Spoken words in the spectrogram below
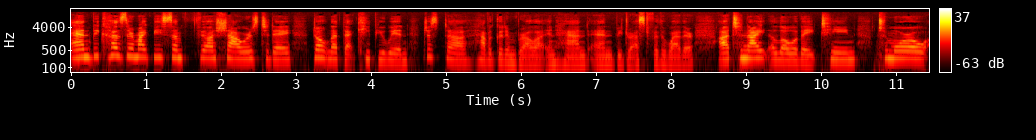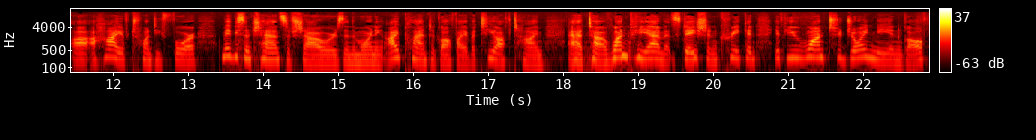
And because there might be some uh, showers today, don't let that keep you in. Just uh, have a good umbrella in hand and be dressed for the weather. Uh, tonight, a low of 18. Tomorrow, uh, a high of 24. Maybe some chance of showers in the morning. I plan to golf. I have a tee off time at uh, 1 p.m. at Station Creek. And if you want to join me in golf,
